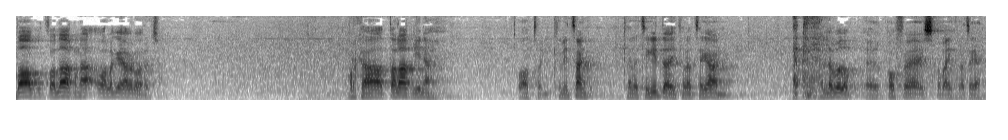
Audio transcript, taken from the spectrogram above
Baabu alaaqna waa laga yaaba aragto. Marka alaaqiina waa kala tegidda ay kala tagaan labada qof ee isqaba ay kala tagaan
